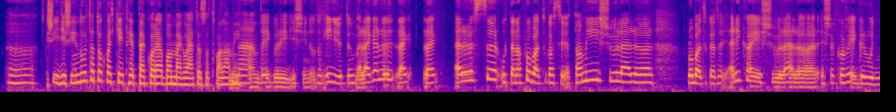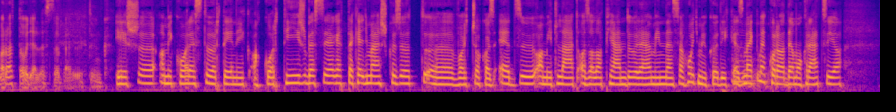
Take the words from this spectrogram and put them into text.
ö, és így is indultatok, vagy két héttel korábban megváltozott valami? Nem, végül így is indultunk. Így jöttünk be legelő, leg, leg, először, utána próbáltuk azt, hogy a Tami is ül elől, próbáltuk azt, hogy Erika is ül elől, és akkor végül úgy maradt, hogy először beültünk. És amikor ez történik, akkor ti is beszélgettek egymás között, vagy csak az edző, amit lát, az alapján dől el minden, szóval hogy működik ez? Meg, mekkora a demokrácia?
